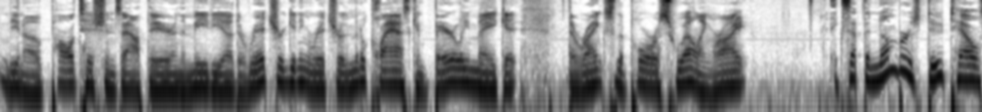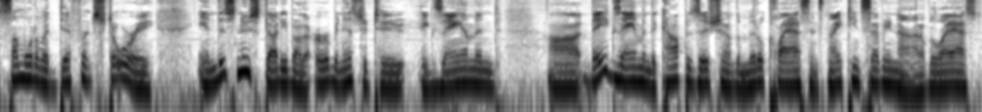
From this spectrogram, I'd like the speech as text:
you know politicians out there in the media. The rich are getting richer. The middle class can barely make it. The ranks of the poor are swelling, right? Except the numbers do tell somewhat of a different story. In this new study by the Urban Institute, examined uh, they examined the composition of the middle class since 1979 over the last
